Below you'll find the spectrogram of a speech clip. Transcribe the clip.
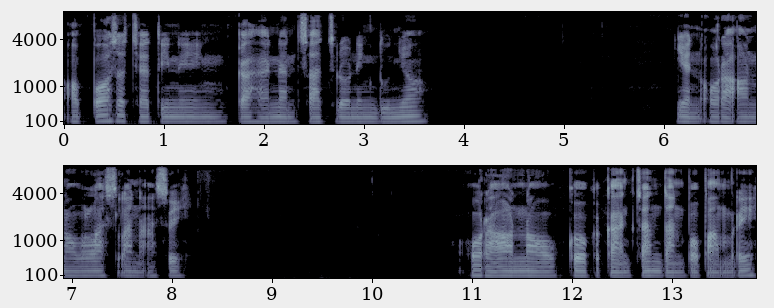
apa sejatining kahanan sajroning donya yen ora ana welas lan asih. Ora ana uga kekancan tanpa pamrih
